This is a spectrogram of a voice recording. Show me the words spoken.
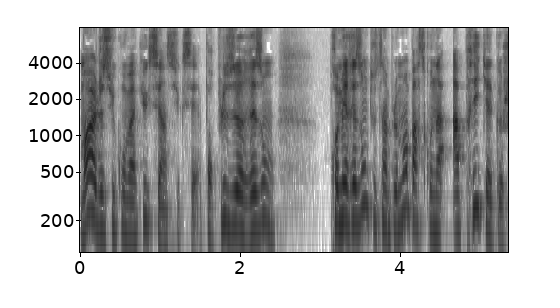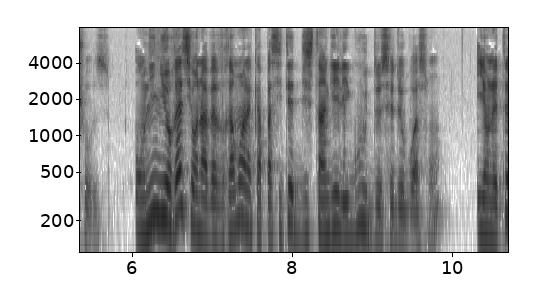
Moi, je suis convaincu que c'est un succès, pour plusieurs raisons. Première raison, tout simplement parce qu'on a appris quelque chose. On ignorait si on avait vraiment la capacité de distinguer les goûts de ces deux boissons, et on était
